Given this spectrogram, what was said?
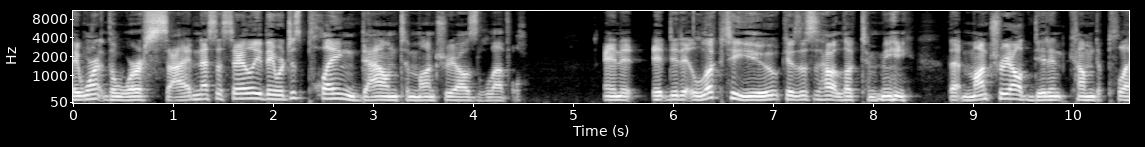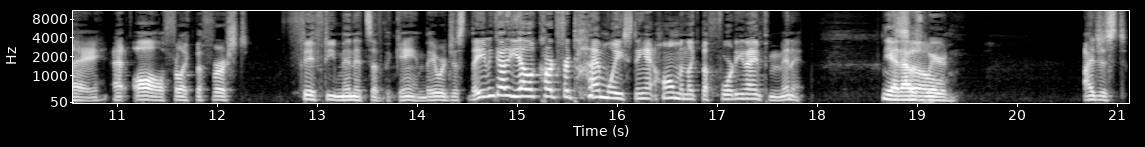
they weren't the worst side necessarily. They were just playing down to Montreal's level. and it it did it look to you because this is how it looked to me that Montreal didn't come to play at all for like the first 50 minutes of the game. They were just they even got a yellow card for time wasting at home in like the 49th minute. Yeah, that So, was weird. I just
